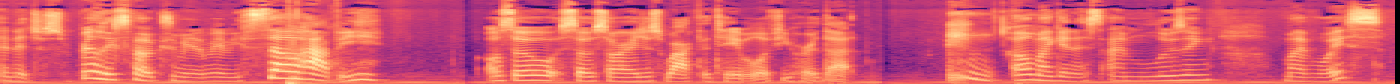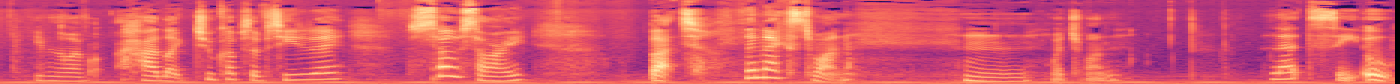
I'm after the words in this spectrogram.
And it just really spoke to me and it made me so happy. Also, so sorry, I just whacked the table if you heard that. oh my goodness, I'm losing my voice, even though I've had like two cups of tea today. So sorry. But the next one. Hmm, which one? Let's see. Oh,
